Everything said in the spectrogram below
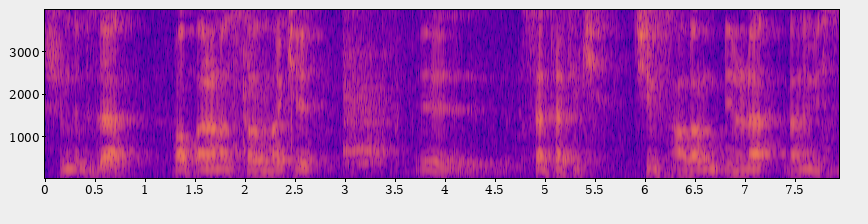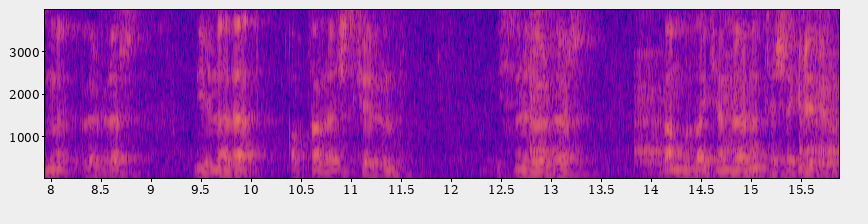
Şimdi bize Kap Arena stadındaki e, sentetik çim sahaların birine benim ismimi verdiler. Birine de Kaptan Reşit Köylü'nün ismini verdiler. Ben burada kendilerine teşekkür ediyorum.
